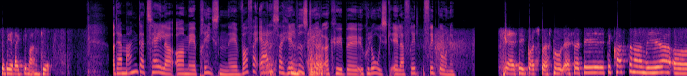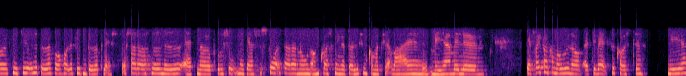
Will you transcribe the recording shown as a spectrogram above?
Så det er rigtig mange dyr. Og der er mange, der taler om øh, prisen. Øh, hvorfor er det så helvedes dyrt at købe øh, økologisk eller frit, fritgående? Ja, det er et godt spørgsmål. Altså, det, det koster noget mere at give dyrene bedre forhold og give dem bedre plads. Og så er der også noget med, at når produktionen ikke er så stor, så er der nogle omkostninger, der ligesom kommer til at veje øh, mere. Men øh, jeg tror ikke, man kommer udenom, at det vil altid koste mere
